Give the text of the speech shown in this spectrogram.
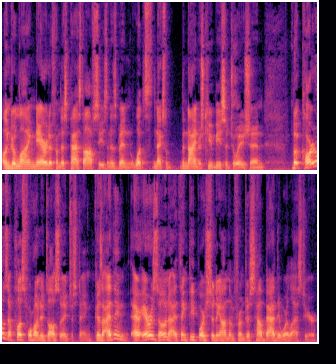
underlying narrative from this past offseason has been what's next with the Niners QB situation. But Cardinals at plus 400 is also interesting because I think Arizona, I think people are shitting on them from just how bad they were last year.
